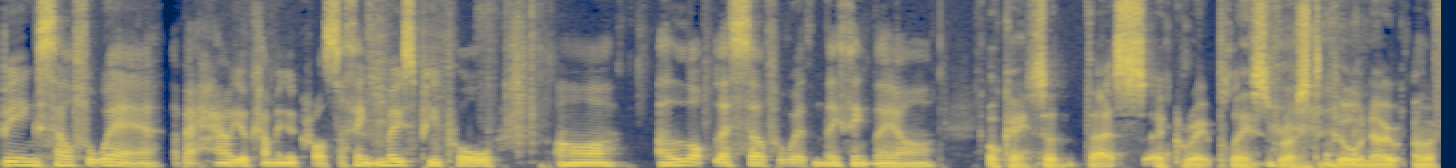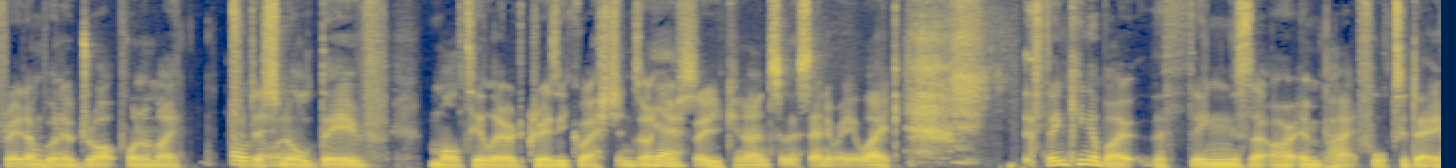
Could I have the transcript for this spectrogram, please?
being self-aware about how you're coming across. I think most people are a lot less self-aware than they think they are. okay, so that's a great place for us to go. now, I'm afraid I'm going to drop one of my oh, traditional Dave multi-layered crazy questions on Yeah. you, so you can answer this any way you like. Thinking about the things that are impactful today,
